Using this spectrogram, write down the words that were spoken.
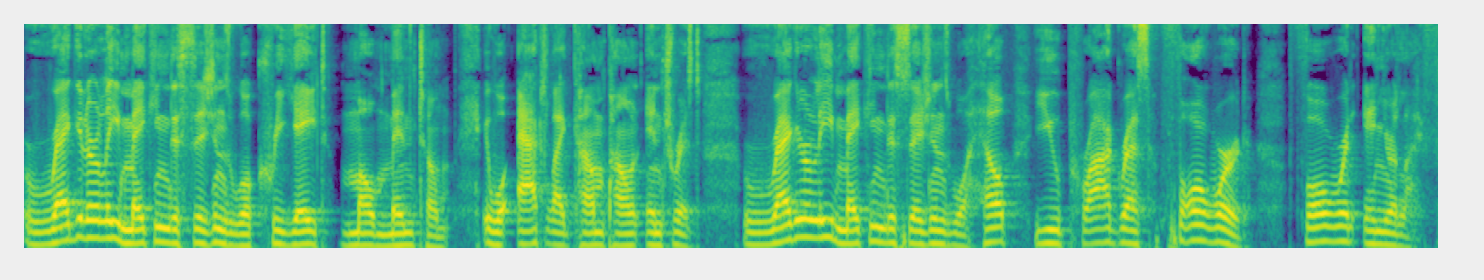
Regularly making decisions will create momentum. It will act like compound interest. Regularly making decisions will help you progress forward, forward in your life.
